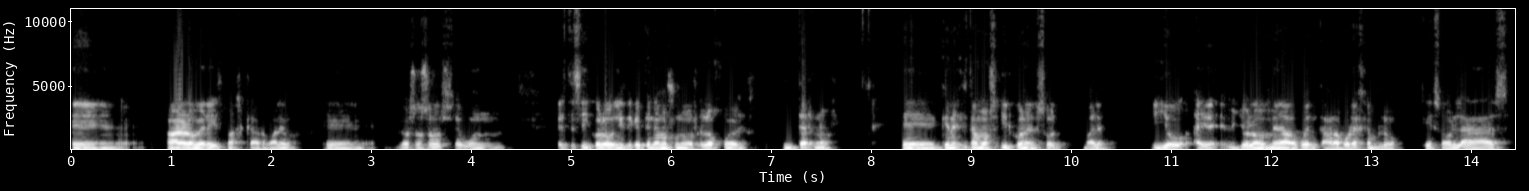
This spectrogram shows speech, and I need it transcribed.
eh, ahora lo veréis más claro, ¿vale? Eh, los osos, según este psicólogo, dice que tenemos unos relojes internos eh, que necesitamos ir con el sol, ¿vale? Y yo, yo lo, me he dado cuenta. Ahora, por ejemplo, que son las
